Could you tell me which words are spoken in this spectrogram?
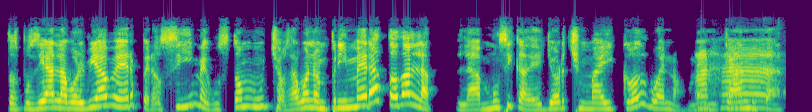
Entonces, pues ya la volví a ver, pero sí, me gustó mucho. O sea, bueno, en primera, toda la, música de George Michael, bueno, me encanta.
